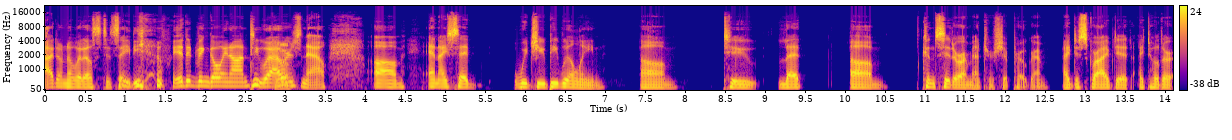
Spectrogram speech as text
i don't know what else to say to you. It had been going on two hours now. Um, and i said would you be willing um, to let um, consider our mentorship program. I described it. I told her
